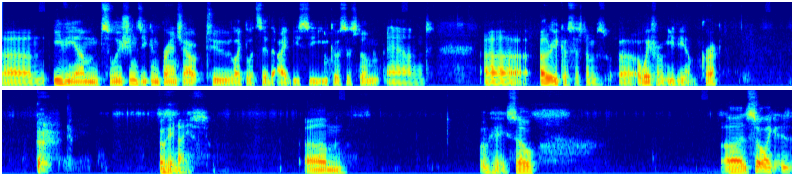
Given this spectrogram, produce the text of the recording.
um, EVM solutions, you can branch out to, like, let's say the IBC ecosystem and uh, other ecosystems uh, away from EVM, correct? Correct. Okay, nice. Um, okay, so, uh, so like, is,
